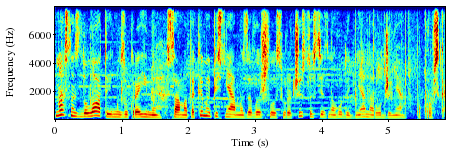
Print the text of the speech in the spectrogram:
Нас не здолати, і ми з України. Саме такими піснями завершились урочистості з нагоди дня народження Покровська.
